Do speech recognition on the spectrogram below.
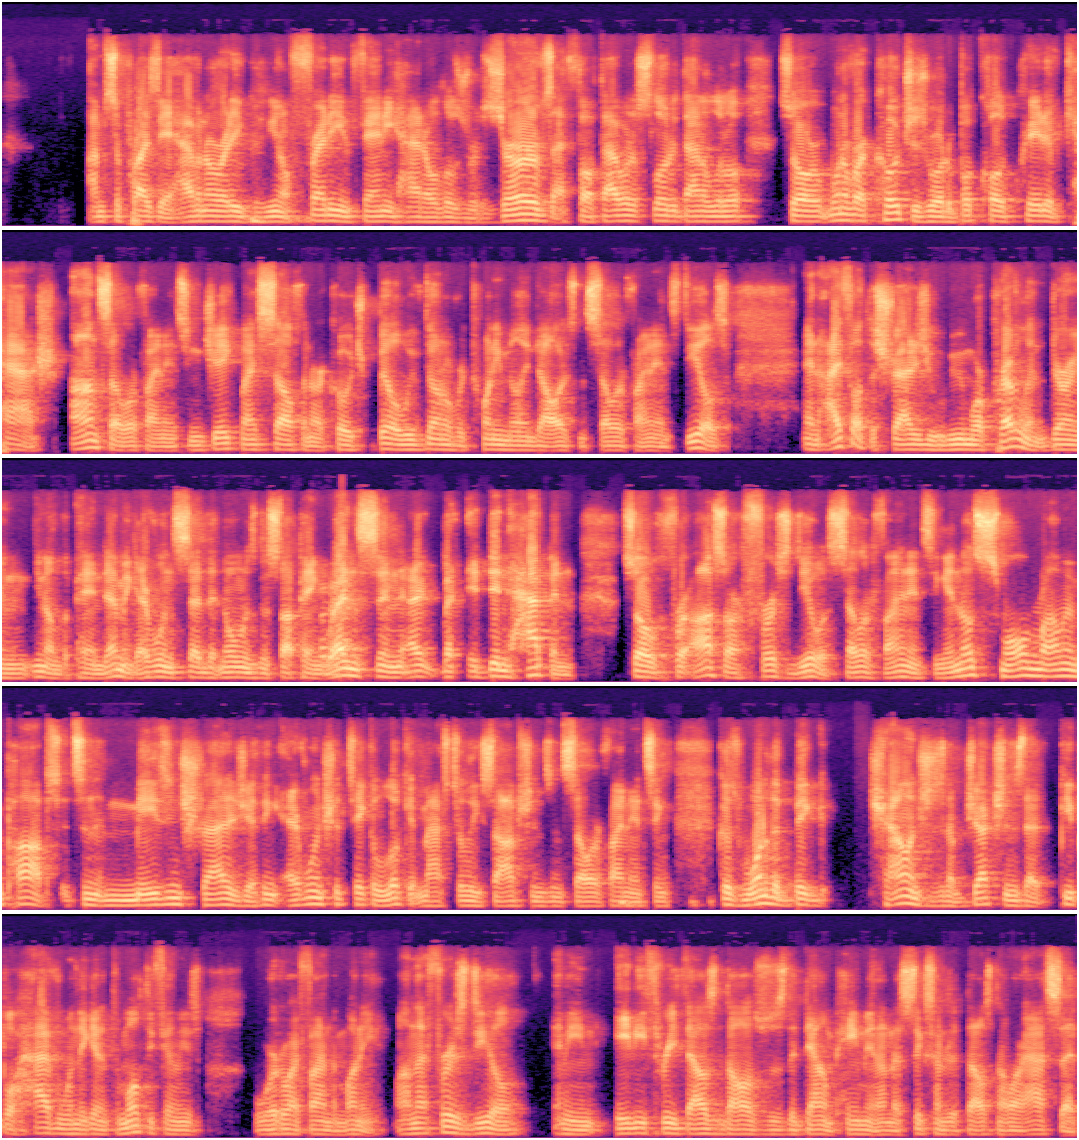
I'm surprised they haven't already because you know Freddie and Fannie had all those reserves. I thought that would have slowed it down a little. So one of our coaches wrote a book called Creative Cash on seller financing. Jake, myself, and our coach Bill, we've done over 20 million dollars in seller finance deals. And I thought the strategy would be more prevalent during, you know, the pandemic. Everyone said that no one was going to stop paying rents, and I, but it didn't happen. So for us, our first deal was seller financing, and those small mom and pops. It's an amazing strategy. I think everyone should take a look at master lease options and seller financing because one of the big challenges and objections that people have when they get into multifamily is where do I find the money on that first deal? I mean, $83,000 was the down payment on a $600,000 asset.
